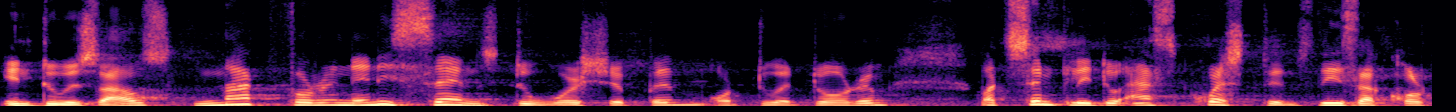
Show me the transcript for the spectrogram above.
into his house, not for in any sense to worship him or to adore him, but simply to ask questions. These are called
